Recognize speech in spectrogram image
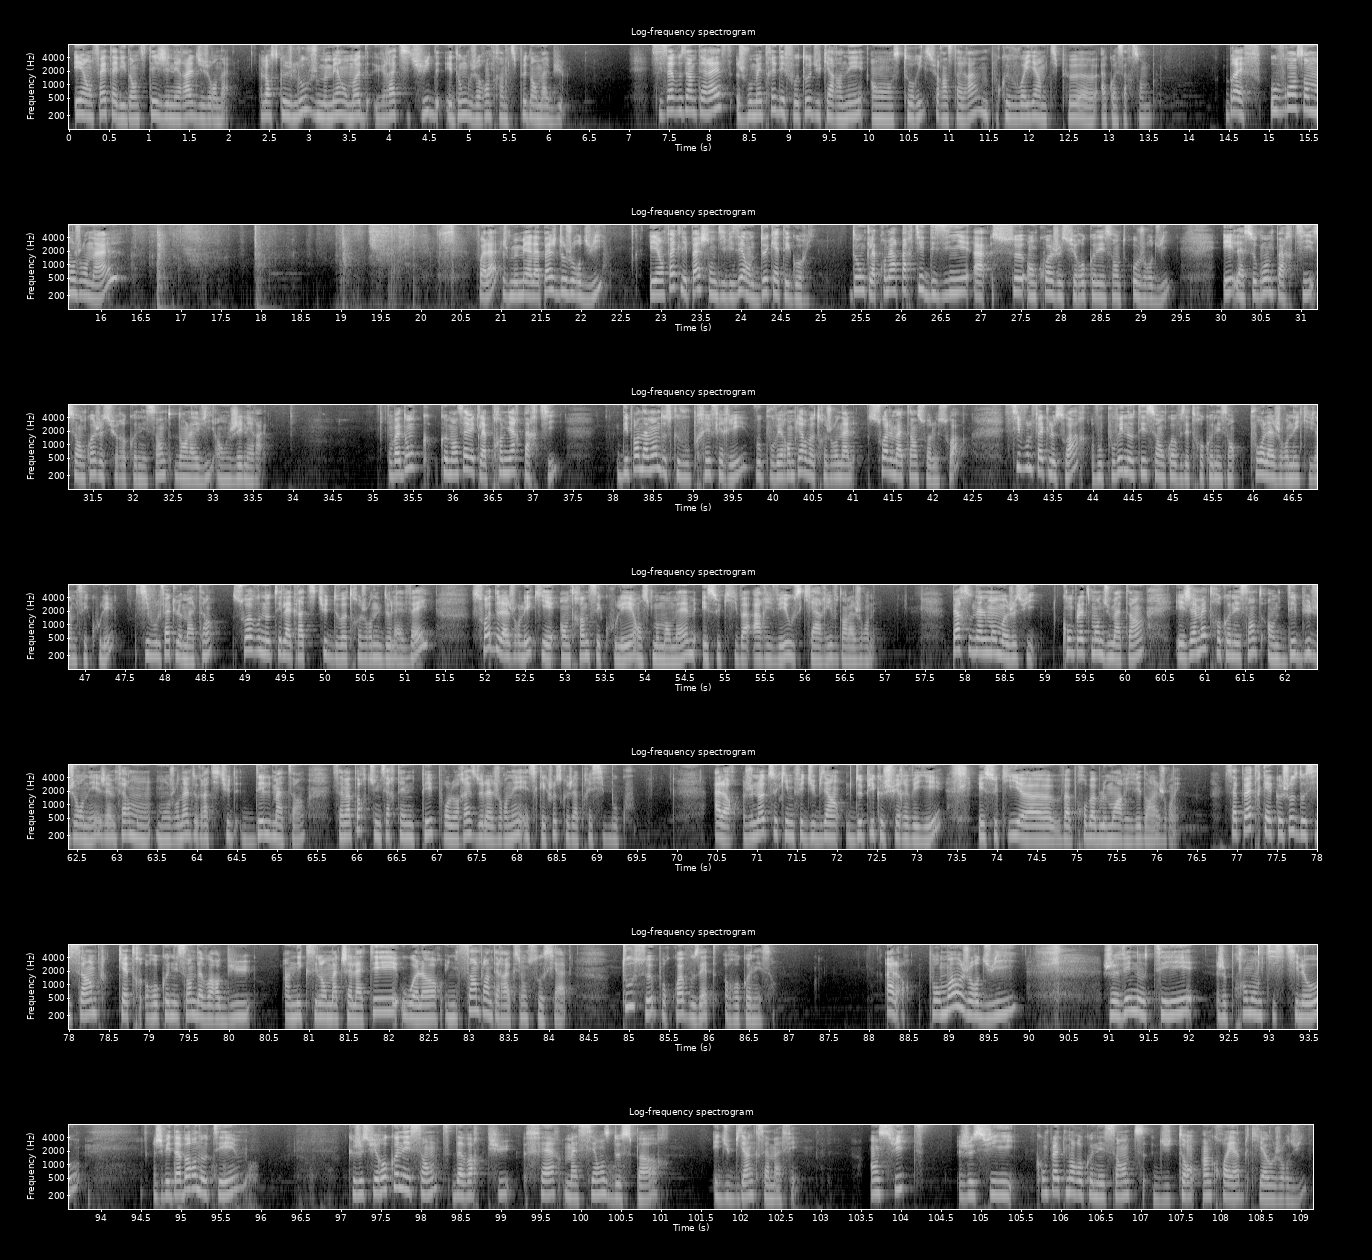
et en fait à l'identité générale du journal. Lorsque je l'ouvre, je me mets en mode gratitude et donc je rentre un petit peu dans ma bulle. Si ça vous intéresse, je vous mettrai des photos du carnet en story sur Instagram pour que vous voyez un petit peu euh, à quoi ça ressemble. Bref, ouvrons ensemble mon journal. Voilà, je me mets à la page d'aujourd'hui. Et en fait, les pages sont divisées en deux catégories. Donc la première partie est désignée à ce en quoi je suis reconnaissante aujourd'hui. Et la seconde partie, ce en quoi je suis reconnaissante dans la vie en général. On va donc commencer avec la première partie. Dépendamment de ce que vous préférez, vous pouvez remplir votre journal soit le matin, soit le soir. Si vous le faites le soir, vous pouvez noter ce en quoi vous êtes reconnaissant pour la journée qui vient de s'écouler. Si vous le faites le matin, soit vous notez la gratitude de votre journée de la veille, soit de la journée qui est en train de s'écouler en ce moment même et ce qui va arriver ou ce qui arrive dans la journée. Personnellement, moi je suis complètement du matin et j'aime être reconnaissante en début de journée. J'aime faire mon, journal de gratitude dès le matin. Ça m'apporte une certaine paix pour le reste de la journée et c'est quelque chose que j'apprécie beaucoup. Alors, je note ce qui me fait du bien depuis que je suis réveillée et ce qui euh, va probablement arriver dans la journée. Ça peut être quelque chose d'aussi simple qu'être reconnaissante d'avoir bu un excellent match à la thé ou alors une simple interaction sociale. Tout ce pourquoi vous êtes reconnaissant. Alors, pour moi aujourd'hui, je vais noter, je prends mon petit stylo, je vais d'abord noter que je suis reconnaissante d'avoir pu faire ma séance de sport et du bien que ça m'a fait. Ensuite, je suis complètement reconnaissante du temps incroyable qu'il y a aujourd'hui.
